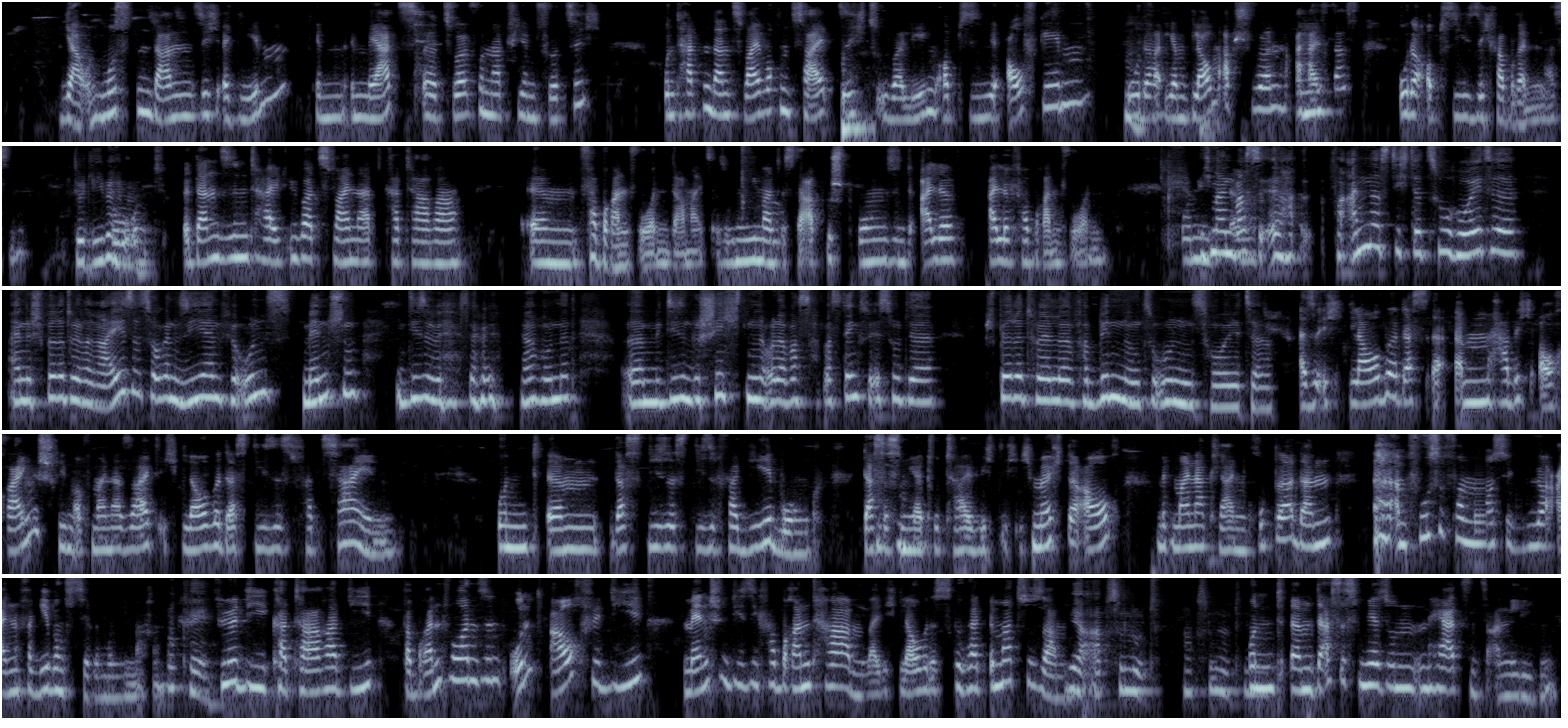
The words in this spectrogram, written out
ja, und mussten dann sich ergeben im, im März äh, 1244 und hatten dann zwei Wochen Zeit, sich zu überlegen, ob sie aufgeben mhm. oder ihrem Glauben abschwören, mhm. heißt das, oder ob sie sich verbrennen lassen. Du liebe. So, und dann sind halt über 200 Katarer ähm, verbrannt worden damals. Also niemand ist da abgesprungen, sind alle, alle verbrannt worden. Und, ich meine, ähm, was äh, veranlasst dich dazu, heute eine spirituelle Reise zu organisieren für uns Menschen, in diesem Jahrhundert äh, mit diesen Geschichten oder was, was denkst du, ist so der spirituelle Verbindung zu uns heute? Also ich glaube, das äh, ähm, habe ich auch reingeschrieben auf meiner Seite. Ich glaube, dass dieses Verzeihen und ähm, dass dieses diese Vergebung, das ist mir mhm. total wichtig. Ich möchte auch mit meiner kleinen Gruppe dann am Fuße von Montségur eine Vergebungszeremonie machen. Okay. Für die Katarer, die verbrannt worden sind und auch für die Menschen, die sie verbrannt haben, weil ich glaube, das gehört immer zusammen. Ja, absolut. Absolut. Ja. Und ähm, das ist mir so ein Herzensanliegen.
